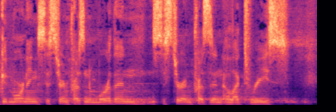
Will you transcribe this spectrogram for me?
Good morning, Sister and President Worthen, Sister and President elect Reese,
